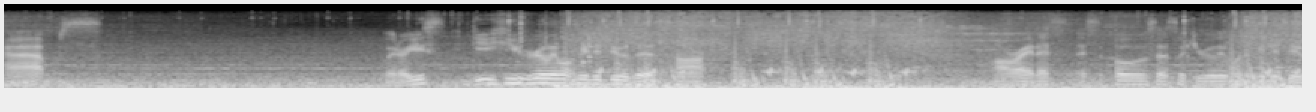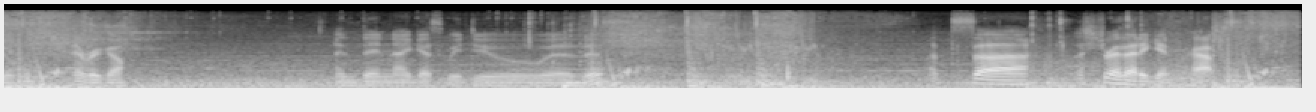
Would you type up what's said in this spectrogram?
Perhaps? Wait, are you- you really want me to do this, huh? Alright, I, I suppose that's what you really wanted me to do. There we go. And then I guess we do, uh, this? Let's, uh... let's try that again, perhaps.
